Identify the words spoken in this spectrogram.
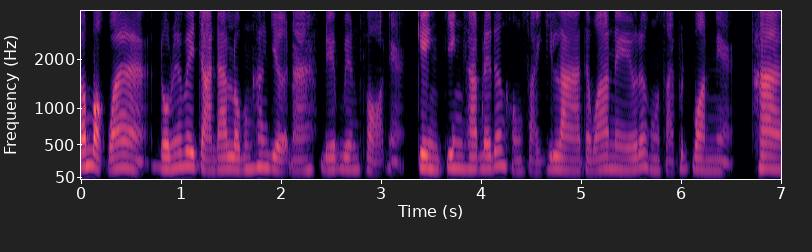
ต้องบอกว่าโดนวิจารณ์ด้านลบค่อนข้างเยอะนะเดฟเบรนฟอร์ดเนี่ยเก่งจริงครับในเรื่องของสายกีฬา แต่ว่าในเรื่องของสายฟุตบอลเนี่ยทาง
